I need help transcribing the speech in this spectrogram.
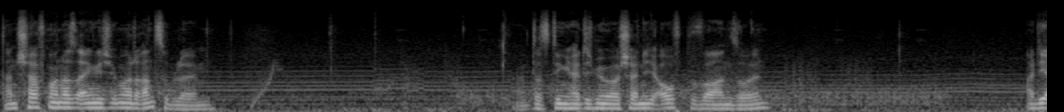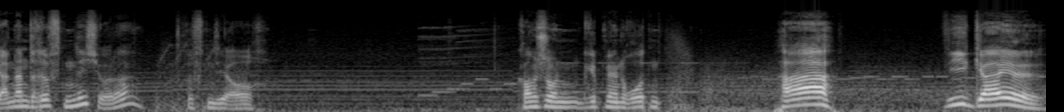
dann schafft man das eigentlich immer dran zu bleiben. Das Ding hätte ich mir wahrscheinlich aufbewahren sollen. Aber ah, die anderen driften nicht, oder? Driften die auch? Komm schon, gib mir einen roten... Ha! Wie geil!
